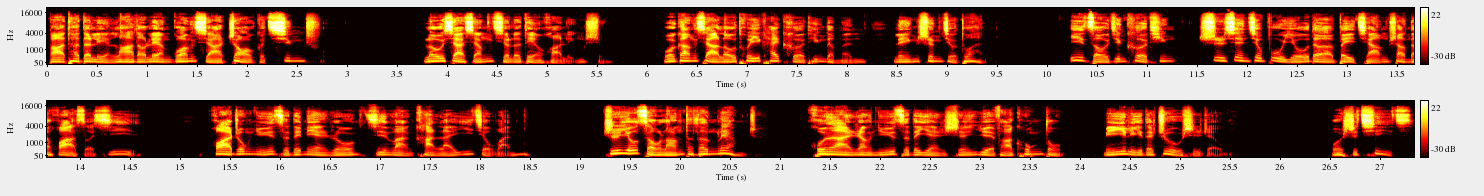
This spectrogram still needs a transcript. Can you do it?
把他的脸拉到亮光下照个清楚。楼下响起了电话铃声，我刚下楼推开客厅的门，铃声就断了。一走进客厅，视线就不由得被墙上的画所吸引。画中女子的面容今晚看来依旧完美，只有走廊的灯亮着，昏暗让女子的眼神越发空洞，迷离地注视着我。我是弃子，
